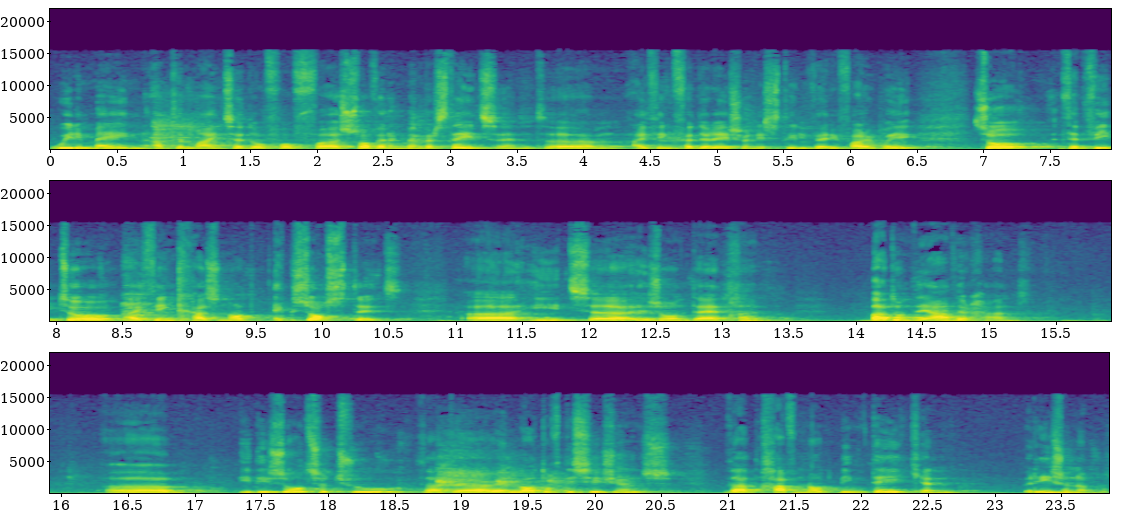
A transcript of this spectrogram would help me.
we remain at the mindset of, of uh, sovereign member states, and um, I think federation is still very far away. So the veto, I think, has not exhausted uh, its uh, raison d'être, but on the other hand, um, it is also true that there are a lot of decisions that have not been taken, reasonable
